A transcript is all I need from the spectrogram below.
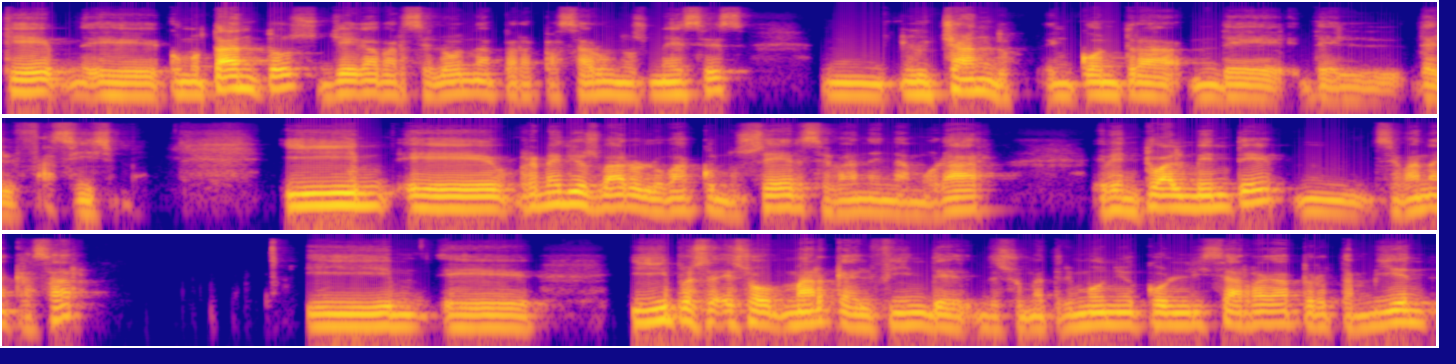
que eh, como tantos llega a Barcelona para pasar unos meses mm, luchando en contra del fascismo. Y eh, Remedios Varo lo va a conocer, se van a enamorar, eventualmente mm, se van a casar. Y, eh, y, pues eso marca el fin de, su matrimonio con Lizárraga, pero también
